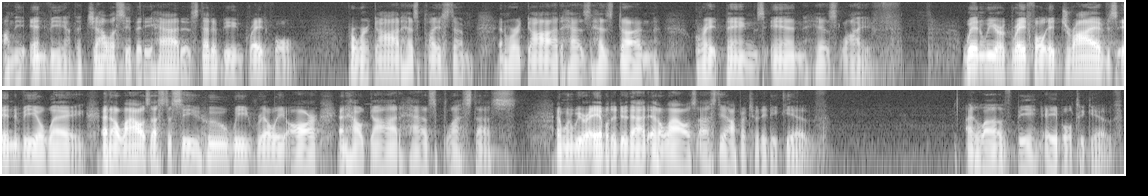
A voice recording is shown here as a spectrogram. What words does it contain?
on the envy and the jealousy that he had instead of being grateful for where God has placed him and where God has, has done great things in his life. When we are grateful, it drives envy away and allows us to see who we really are and how God has blessed us. And when we are able to do that, it allows us the opportunity to give. I love being able to give.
